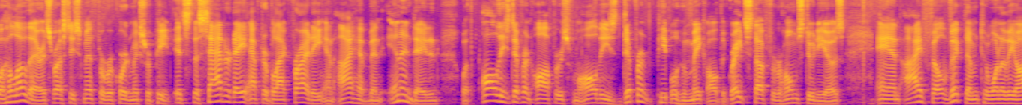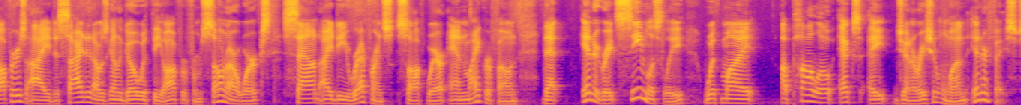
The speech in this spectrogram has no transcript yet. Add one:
Well, hello there. It's Rusty Smith for Record Mix Repeat. It's the Saturday after Black Friday, and I have been inundated with all these different offers from all these different people who make all the great stuff for home studios. And I fell victim to one of the offers. I decided I was going to go with the offer from SonarWorks Sound ID reference software and microphone that integrates seamlessly with my Apollo X8 Generation 1 interface.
